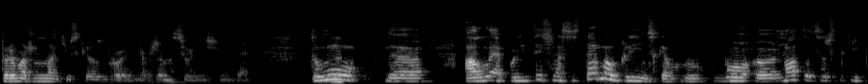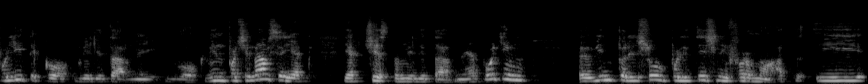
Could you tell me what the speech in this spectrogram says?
переважно натівське озброєння вже на сьогоднішній день. Тому, е, але політична система українська, бо е, НАТО це ж такий політико-мілітарний блок. Він починався як, як чисто мілітарний, а потім е, він перейшов в політичний формат. І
